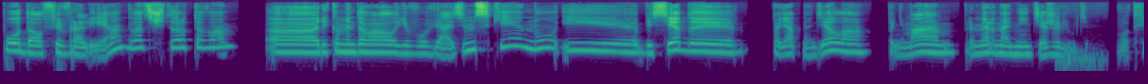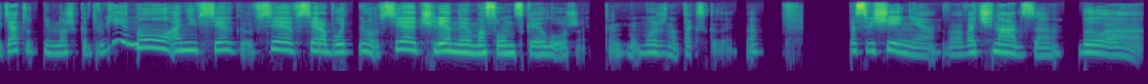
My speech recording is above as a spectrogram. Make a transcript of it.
подал в феврале 24-го, э, рекомендовал его Вяземский, ну и беседы понятное дело, понимаем, примерно одни и те же люди. Вот, хотя тут немножко другие, но они все, все, все работ... ну, все члены масонской ложи, как бы можно так сказать, да. Посвящение в Вачнадзе было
